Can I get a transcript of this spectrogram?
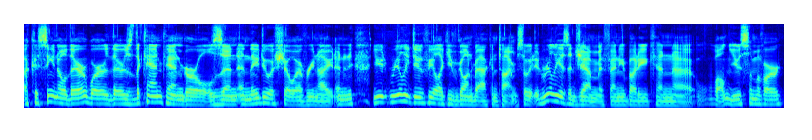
a casino there where there's the Can Can girls and, and they do a show every night. And you really do feel like you've gone back in time. So it, it really is a gem if anybody can, uh, well, use some of our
